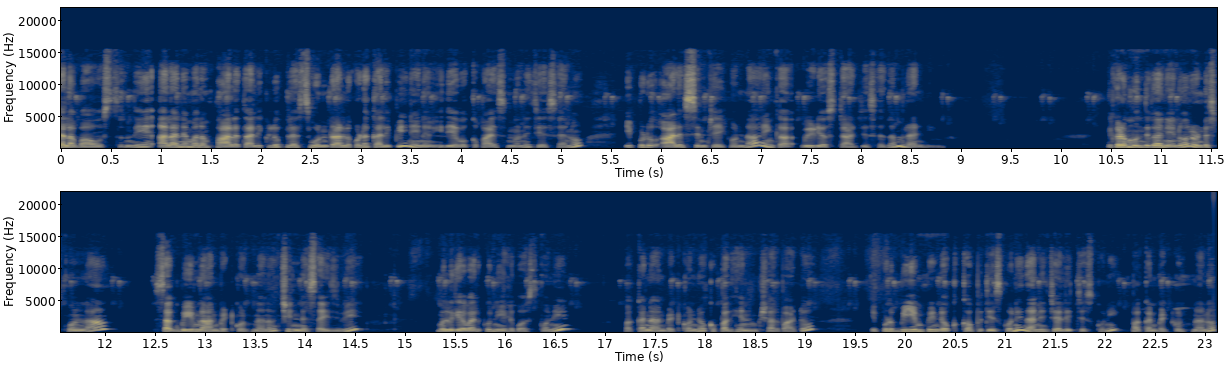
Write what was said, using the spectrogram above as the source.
చాలా బాగా వస్తుంది అలానే మనం పాల తాలికలు ప్లస్ ఉండ్రాళ్ళు కూడా కలిపి నేను ఇదే ఒక పాయసంలోనే చేశాను. ఇప్పుడు ఆలస్యం చేయకుండా ఇంకా వీడియో స్టార్ట్ చేసేద్దాం రండి. ఇక్కడ ముందుగా నేను రెండు స్పూన్ల సగ్గుబియ్యం నానబెట్టుకుంటున్నాను చిన్న సైజువి. ములిగే వరకు నీళ్ళు పోసుకొని పక్కన నానబెట్టుకోండి ఒక పదిహేను నిమిషాల పాటు. ఇప్పుడు బియ్యం పిండి ఒక కప్పు తీసుకొని దాన్ని జల్లిచ్చేసుకొని పక్కన పెట్టుకుంటున్నాను.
